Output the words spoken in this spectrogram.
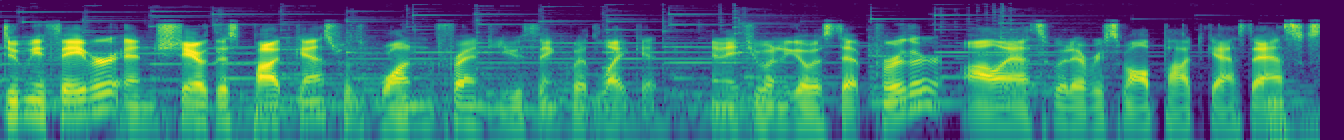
Do me a favor and share this podcast with one friend you think would like it. And if you want to go a step further, I'll ask what every small podcast asks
